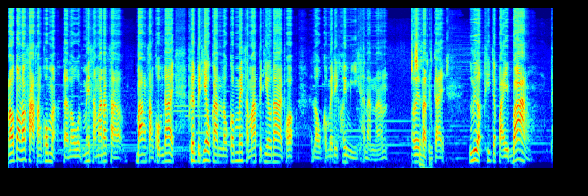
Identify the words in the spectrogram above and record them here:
เราต้องรักษาสังคมอะ แต่เราไม่สามารถรักษาบางสังคมได้ เพื่อนไปเที่ยวกัน เราก็ไม่สามารถไปเที่ยวได้ เพราะเราก็ไม่ได้ค่อยมีขนาดนั้นก็เลยตัดสินใจเลือกที่จะไปบ้างแท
